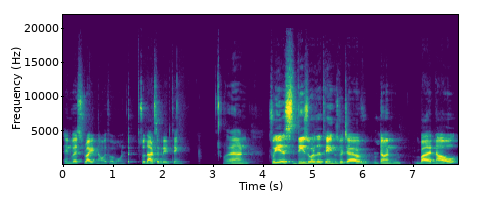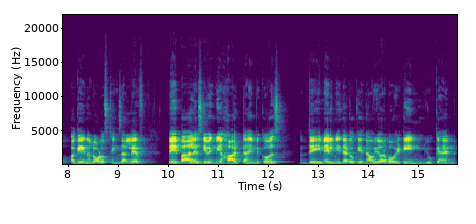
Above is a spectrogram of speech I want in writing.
invest right now if I want. So that's a great thing. And so yes these were the things which i have done by now again a lot of things are left. Paypal is giving me a hard time because they emailed me that okay now you're above 18 you can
